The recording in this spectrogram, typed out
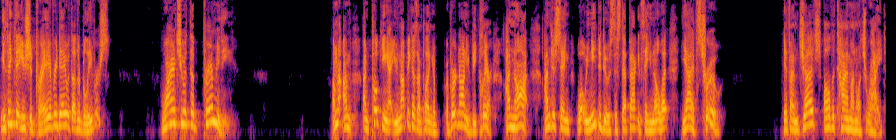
You think that you should pray every day with other believers? Why aren't you at the prayer meeting? I'm not, I'm, I'm poking at you, not because I'm playing a, a, burden on you. Be clear. I'm not. I'm just saying what we need to do is to step back and say, you know what? Yeah, it's true. If I'm judged all the time on what's right,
